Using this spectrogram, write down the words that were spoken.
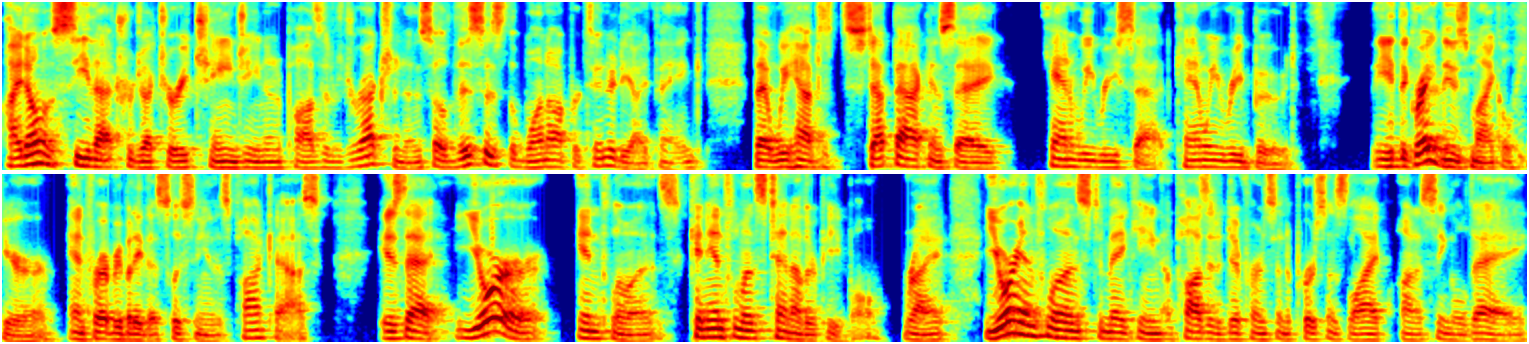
I don't see that trajectory changing in a positive direction. And so this is the one opportunity I think that we have to step back and say, can we reset? Can we reboot? The, the great news, Michael, here, and for everybody that's listening to this podcast, is that your influence can influence 10 other people, right? Your influence to making a positive difference in a person's life on a single day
